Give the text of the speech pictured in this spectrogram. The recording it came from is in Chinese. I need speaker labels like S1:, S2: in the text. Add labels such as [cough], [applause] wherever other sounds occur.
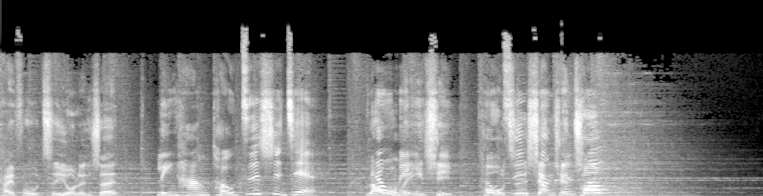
S1: 财富自由人生，
S2: 领航投资世界，
S1: 让我们一起投资向前冲。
